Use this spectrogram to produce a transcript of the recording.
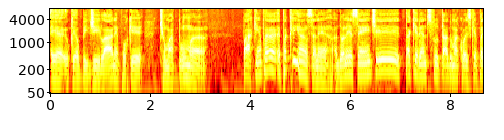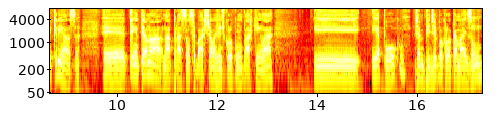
é o que eu pedi lá, né? Porque tinha uma turma. Parquinho é pra, é pra criança, né? Adolescente tá querendo desfrutar de uma coisa que é pra criança. É, tem até na, na Praça São Sebastião, a gente colocou um parquinho lá. E, e é pouco. Já me pediram para colocar mais um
